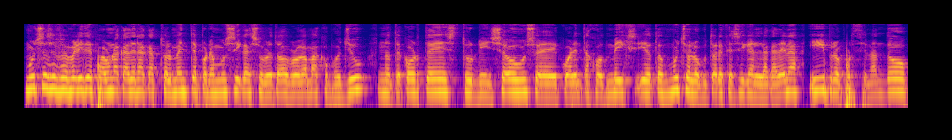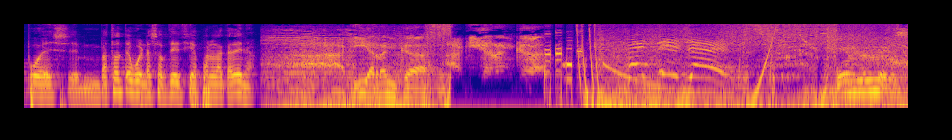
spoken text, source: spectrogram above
Muchas efemérides para una cadena que actualmente pone música y sobre todo programas como You, No te cortes, Turning Shows, eh, 40 Hot Mix y otros muchos locutores que siguen la cadena y proporcionando pues eh, bastante buenas audiencias para la cadena. Aquí arranca. Aquí arranca. En mix.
